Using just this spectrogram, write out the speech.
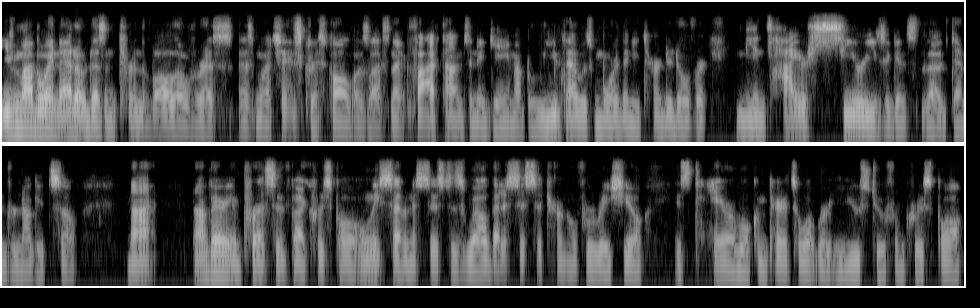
Even my boy Neto doesn't turn the ball over as, as much as Chris Paul was last night. Five times in a game. I believe that was more than he turned it over in the entire series against the Denver Nuggets. So, not not very impressive by Chris Paul. Only seven assists as well. That assist to turnover ratio is terrible compared to what we're used to from Chris Paul.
